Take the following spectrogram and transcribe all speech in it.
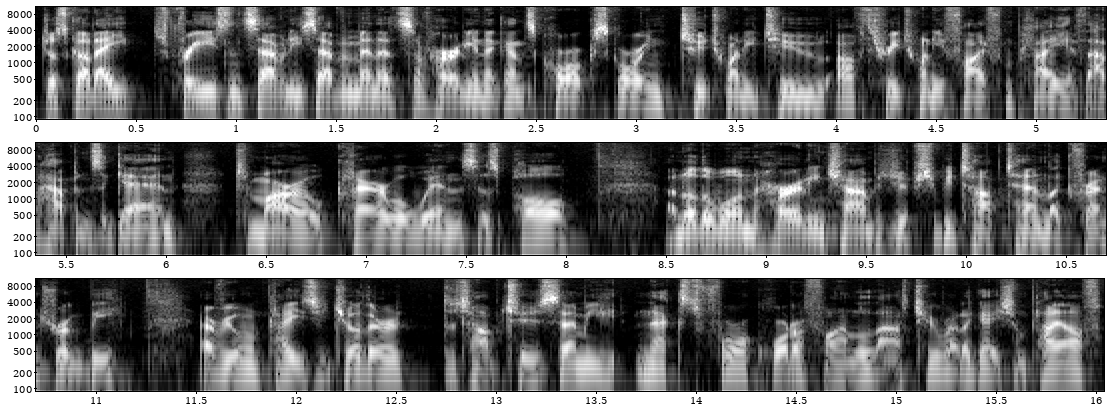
just got eight frees in 77 minutes of hurling against Cork, scoring 222 of 325 from play. If that happens again, tomorrow Clare will win, says Paul. Another one, hurling championship should be top 10 like French rugby. Everyone plays each other, the top two semi, next four quarter final, last two relegation playoff.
